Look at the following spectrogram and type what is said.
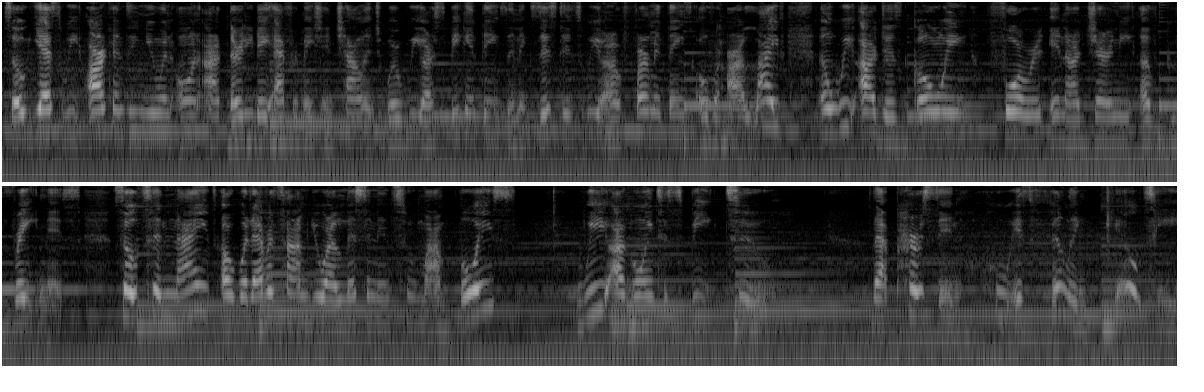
So, yes, we are continuing on our 30 day affirmation challenge where we are speaking things in existence, we are affirming things over our life, and we are just going forward in our journey of greatness. So, tonight, or whatever time you are listening to my voice, we are going to speak to that person who is feeling guilty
